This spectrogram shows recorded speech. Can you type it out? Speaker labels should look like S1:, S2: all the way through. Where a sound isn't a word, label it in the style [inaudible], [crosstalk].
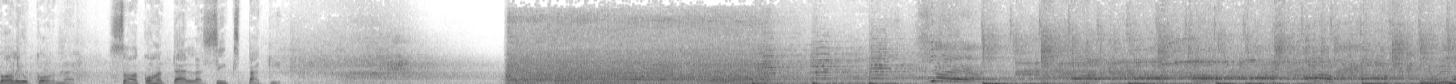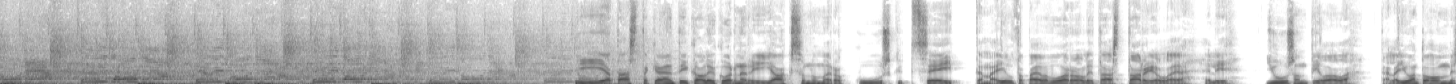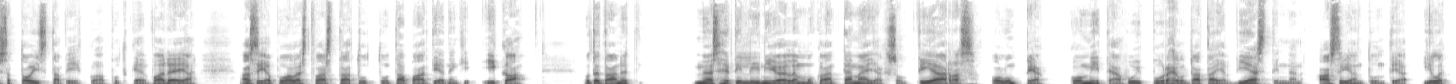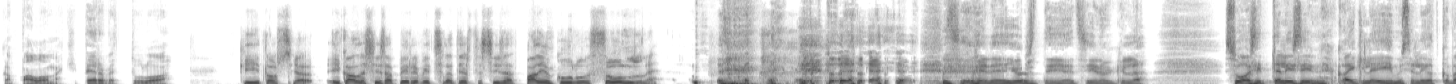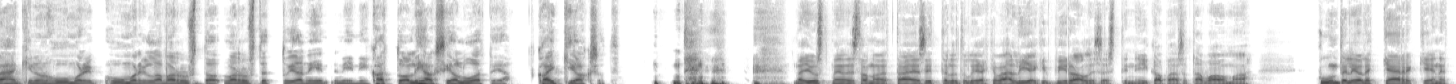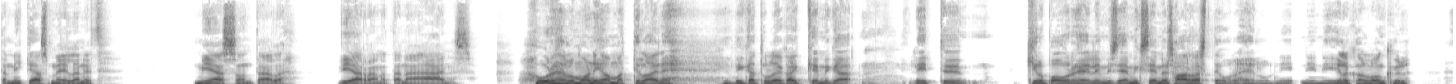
S1: Kaljukorner. Saakohan tällä sixpacki?
S2: Ja tästä käyntiin Kaljukornerin jakso numero 67. Iltapäivävuoro oli taas tarjolla, ja, eli Juuson tilalla täällä juontohommissa toista viikkoa putkeen vade, ja asia puolesta vastaa tuttuun tapaan tietenkin Ika. Otetaan nyt myös heti linjoille mukaan tämän jakson vieras, olympiakomitea, huippuurheiludata ja viestinnän asiantuntija Ilkka Palomäki. Tervetuloa.
S3: Kiitos ja Ikalle sisäpiirivitsillä tietysti sisät. Paljon kuuluu sulle. [laughs]
S4: se menee justiin, että siinä on kyllä, suosittelisin kaikille ihmisille, jotka vähänkin on huumori, huumorilla varusta, varustettuja, niin, niin, niin katsoa lihaksia luoteja. Kaikki jaksot. [laughs]
S2: Mä just meidän sanoa, että tämä esittely tuli ehkä vähän liekin virallisesti, niin ikäpäänsä tavaamaan kuuntelijoille kärkeen, että mikäs meillä nyt mies on täällä vieraana tänään äänessä.
S4: Urheilu moniammattilainen, mikä tulee kaikkeen, mikä liittyy kilpaurheilemiseen ja miksei myös harrasteurheiluun, niin, niin, niin Ilkalla on kyllä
